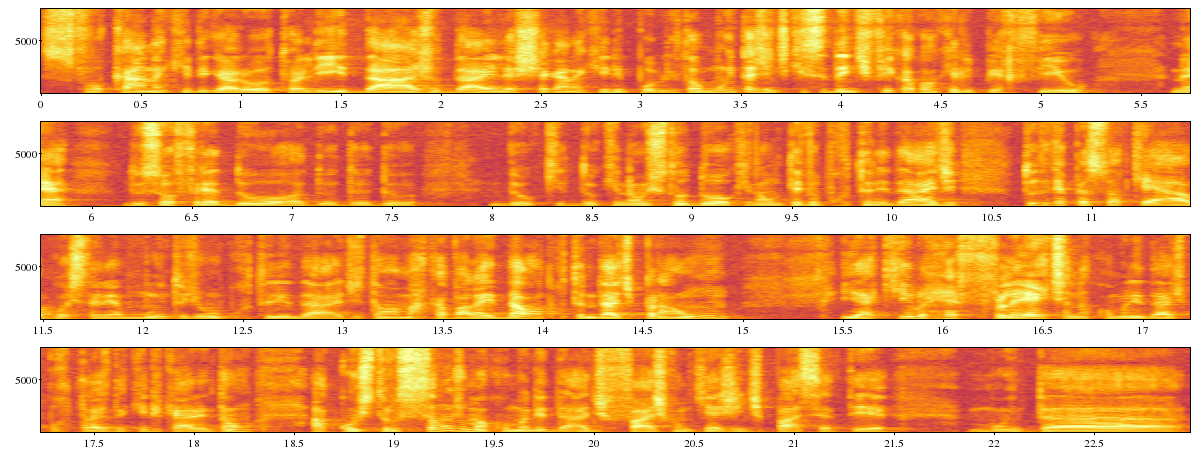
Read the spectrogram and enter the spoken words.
focar naquele garoto ali, dar, ajudar ele a chegar naquele público. Então, muita gente que se identifica com aquele perfil, né, do sofredor, do, do, do, do, que, do que não estudou, que não teve oportunidade, tudo que a pessoa quer, ah, gostaria muito de uma oportunidade. Então, a marca vai lá e dá uma oportunidade para um e aquilo reflete na comunidade por trás daquele cara. Então, a construção de uma comunidade faz com que a gente passe a ter muita,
